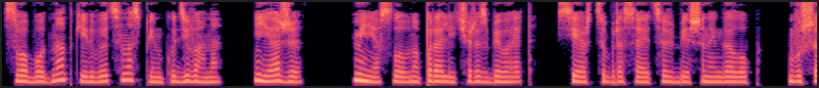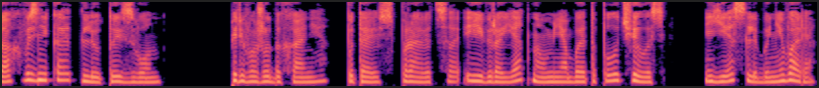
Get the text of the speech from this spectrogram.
свободно откидывается на спинку дивана. Я же... Меня словно паралич разбивает. Сердце бросается в бешеный галоп. В ушах возникает лютый звон. Перевожу дыхание, пытаюсь справиться, и, вероятно, у меня бы это получилось, если бы не Варя.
